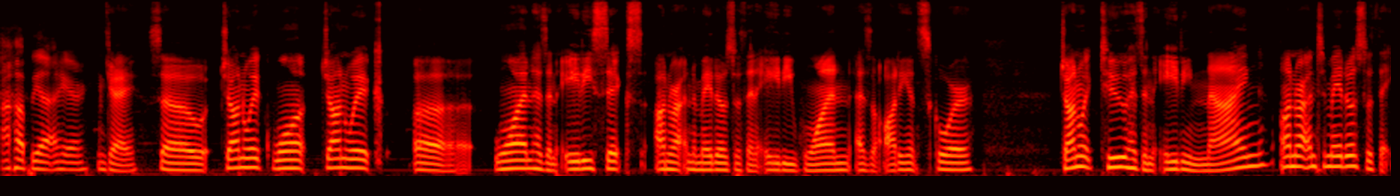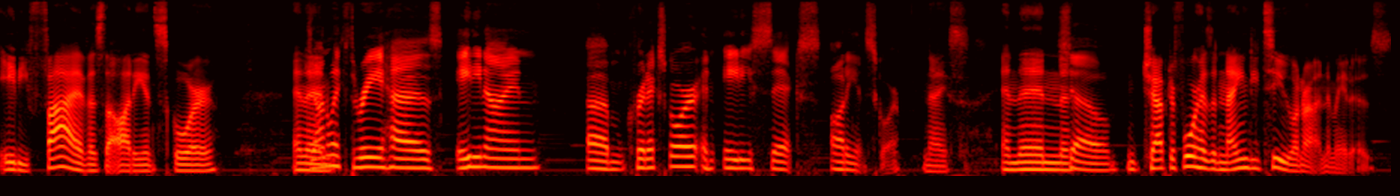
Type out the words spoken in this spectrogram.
I'll help you out here. Okay, so John Wick one, John Wick uh one has an 86 on Rotten Tomatoes with an 81 as the audience score. John Wick two has an 89 on Rotten Tomatoes with the 85 as the audience score. And then John Wick three has eighty nine um, critic score and eighty six audience score. nice. And then So Chapter four has a 92 on Rotten Tomatoes.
